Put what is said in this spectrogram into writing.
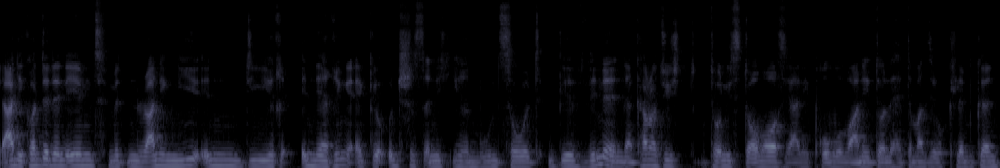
ja, die konnte dann eben mit einem Running Knee in, die, in der Ringecke und schlussendlich ihren Moonsault gewinnen. Dann kam natürlich Tony Storm. Ja, die Promo war nicht dolle, hätte man sie auch klemmen können.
